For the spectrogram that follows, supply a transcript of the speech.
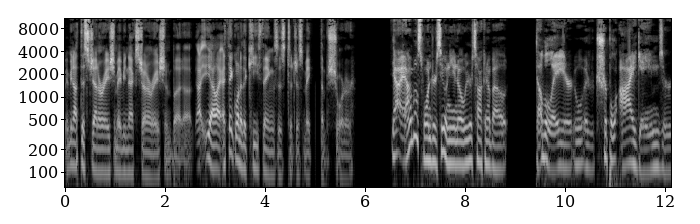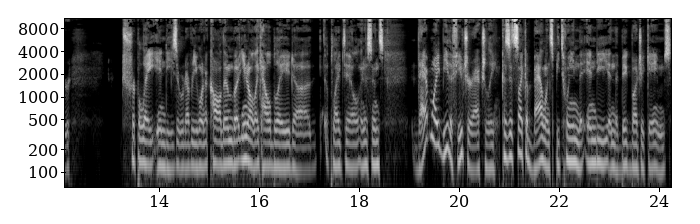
Maybe not this generation, maybe next generation, but uh, yeah, I think one of the key things is to just make them shorter. Yeah, I almost wonder too. And you know, we were talking about double A or, or triple I games or triple A indies or whatever you want to call them, but you know, like Hellblade, uh, A Plague Tale, Innocence. That might be the future actually, because it's like a balance between the indie and the big budget games.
